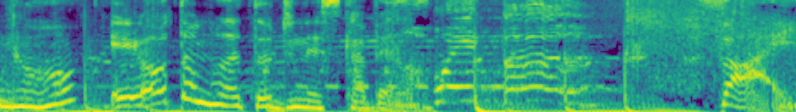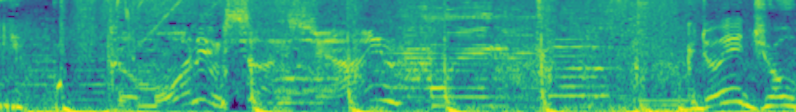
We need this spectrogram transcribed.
No, i o tomhle to dneska bylo. Fajn. Good morning, sunshine. Kdo je Joe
